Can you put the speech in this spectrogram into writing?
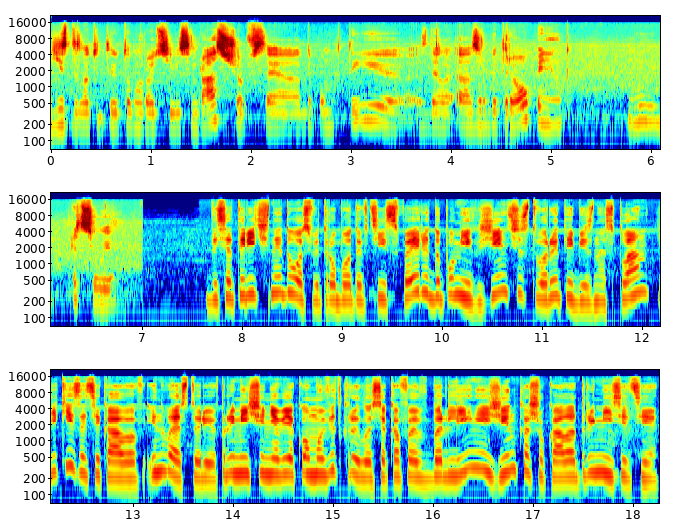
Їздила туди в тому році вісім разів, щоб все допомогти, зробити реопенінг. Ну, працює. Десятирічний досвід роботи в цій сфері допоміг жінці створити бізнес-план, який зацікавив інвесторів. Приміщення, в якому відкрилося кафе в Берліні, жінка шукала три місяці.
